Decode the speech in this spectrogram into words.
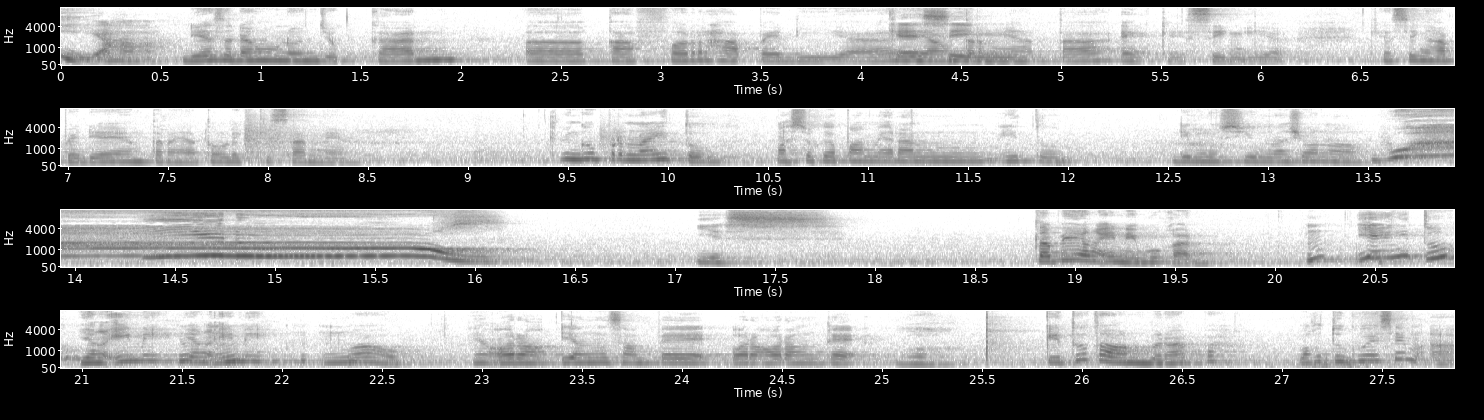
Iya. dia sedang menunjukkan eh, cover HP dia Casing. yang ternyata eh casing iya casing HP dia yang ternyata lukisannya Kan gue pernah itu masuk ke pameran itu di Museum Nasional. wow Yes. Tapi yang ini bukan Hmm? Ya yang itu. yang ini yang ini wow Yang orang yang sampai orang-orang kayak wah, itu tahun berapa waktu gue SMA,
